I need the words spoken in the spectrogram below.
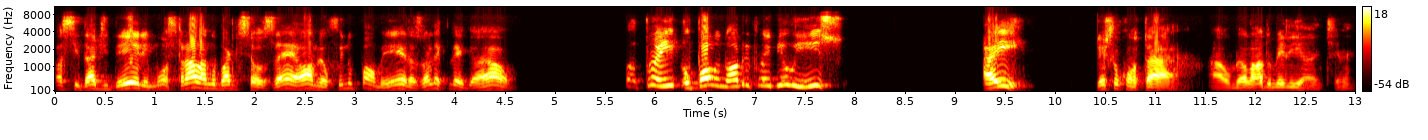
a cidade dele, mostrar lá no bar do seu Zé, ó, meu, fui no Palmeiras, olha que legal. O Paulo Nobre proibiu isso. Aí, deixa eu contar ah, o meu lado meliante, né?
